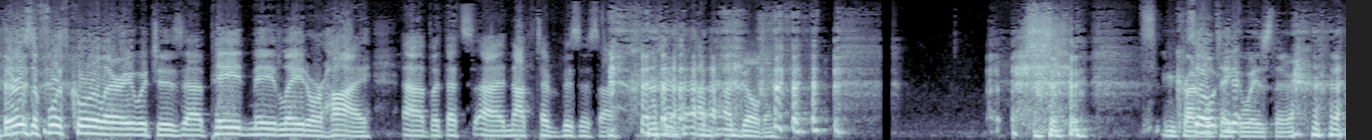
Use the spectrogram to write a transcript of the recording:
there is a fourth corollary, which is uh, paid, made, late, or high, uh, but that's uh, not the type of business I'm, I'm, I'm building. Incredible so, takeaways you know, there.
